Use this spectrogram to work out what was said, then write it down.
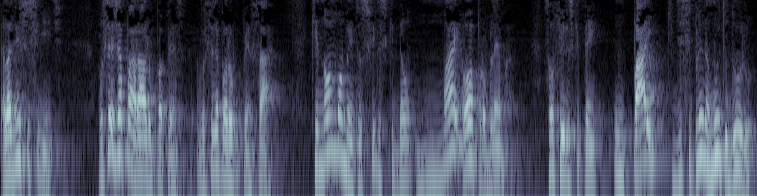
Ela disse o seguinte: você já pararam para pensar, você já parou para pensar que normalmente os filhos que dão maior problema são filhos que têm um pai que disciplina muito duro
